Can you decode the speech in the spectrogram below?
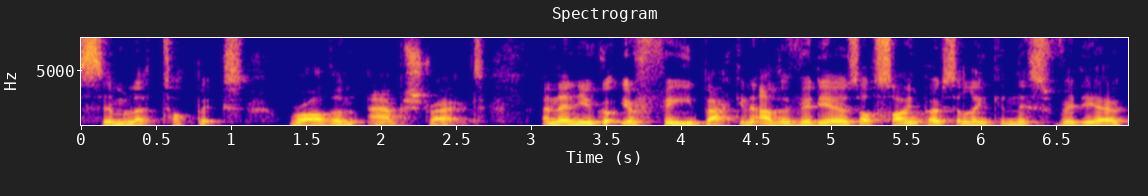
similar topics rather than abstract. And then you've got your feedback. In other videos, I'll signpost a link in this video.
